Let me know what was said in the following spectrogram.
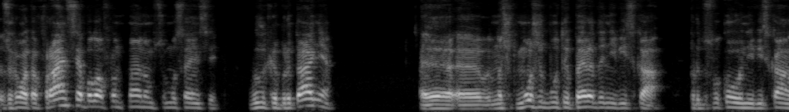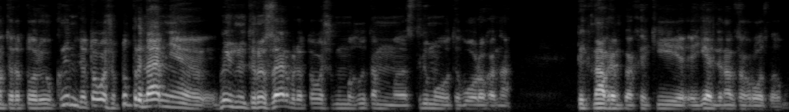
зокрема там Франція була фронтменом в цьому сенсі, Велика Британія, значить, можуть бути передані війська, предислоковані війська на територію України для того, щоб ну принаймні вивільнити резерв для того, щоб ми могли там е, стримувати ворога на тих напрямках, які є для нас загрозливими.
